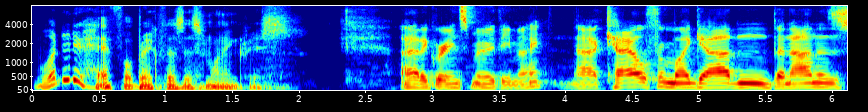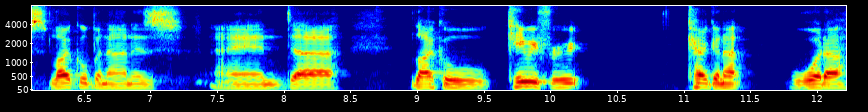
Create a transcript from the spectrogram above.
What did you have for breakfast this morning, Chris? I had a green smoothie, mate. Uh, kale from my garden, bananas, local bananas, and uh, local kiwi fruit, coconut water,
